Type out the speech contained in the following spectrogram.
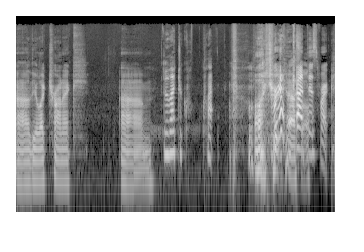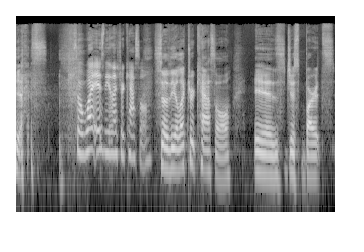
Uh, the electronic, um, The electric cla- electric castle. cut this part. Yes. So, what is the electric castle? So the electric castle is just Bart's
